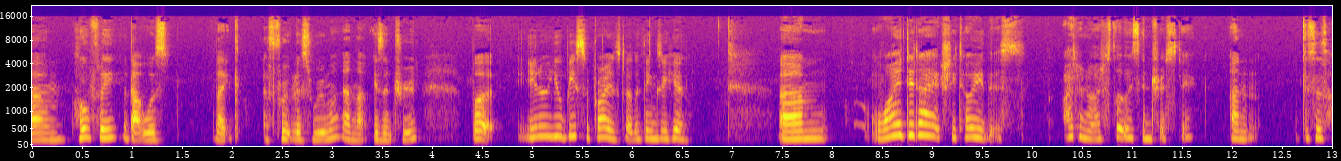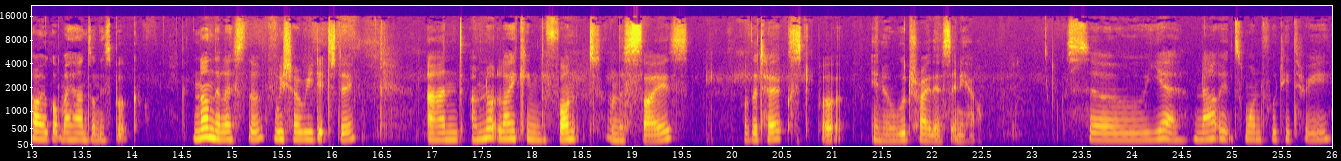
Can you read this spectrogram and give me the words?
Um, hopefully that was like a fruitless rumor and that isn't true, but you know you'll be surprised at the things you hear. Um, why did I actually tell you this? I don't know. I just thought it was interesting, and this is how I got my hands on this book. Nonetheless, though, we shall read it today, and I'm not liking the font and the size of the text, but you know we'll try this anyhow. So yeah, now it's 143.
